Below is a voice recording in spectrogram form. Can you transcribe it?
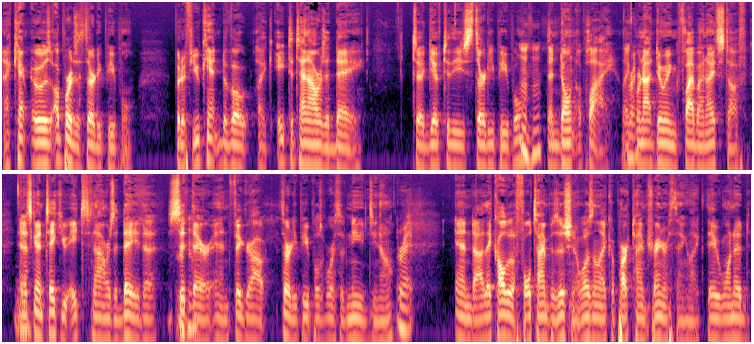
I can't. It was upwards of thirty people, but if you can't devote like eight to ten hours a day to give to these 30 people, then don't apply. Like Mm-hmm. Right. we're not doing fly by night stuff. And Yeah. Mm-hmm. it's going to take you eight to 10 hours a day to sit there and figure out 30 people's worth of needs, you know? right and uh, they called it a full time position. It wasn't like a part time trainer thing. Like they wanted,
